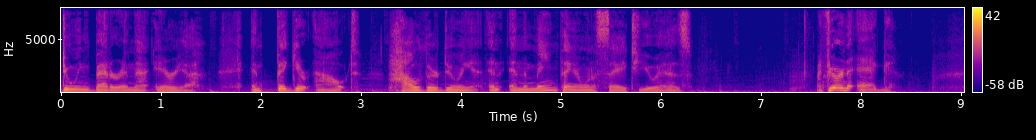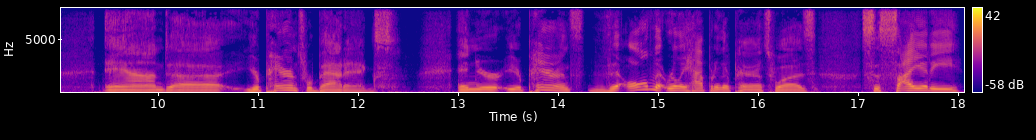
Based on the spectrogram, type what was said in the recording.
doing better in that area and figure out how they're doing it. And and the main thing I want to say to you is if you're an egg and uh, your parents were bad eggs, and your your parents, the, all that really happened to their parents was society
